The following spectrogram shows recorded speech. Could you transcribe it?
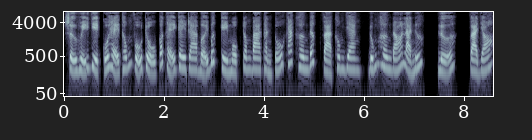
Sự hủy diệt của hệ thống vũ trụ có thể gây ra bởi bất kỳ một trong ba thành tố khác hơn đất và không gian, đúng hơn đó là nước, lửa, và gió.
